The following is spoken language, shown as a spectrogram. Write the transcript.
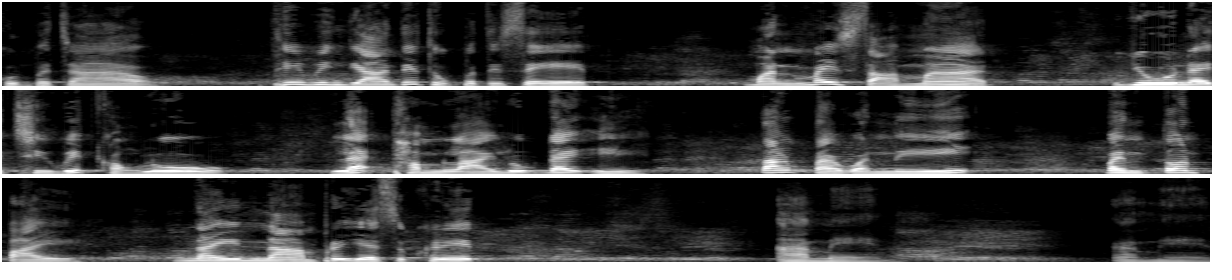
คุณพระเจ้า ที่วิญญาณที่ถูกปฏิเสธ มันไม่สามารถอยู่ในชีวิตของลูก และทำลายลูกได้อีก ตั้งแต่วันนี้เป็นต้นไปในนามพระเยซูคริสต์อาเมนอาเมน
